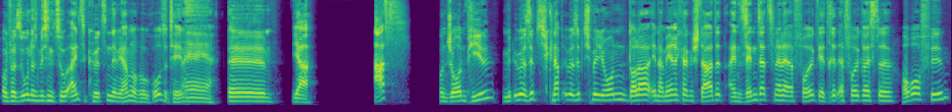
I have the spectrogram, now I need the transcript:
Und versuchen das ein bisschen zu einzukürzen, denn wir haben noch große Ja, Themen. ja, ja. Ähm, ja. Ass von Jordan Peele mit über 70, knapp über 70 Millionen Dollar in Amerika gestartet. Ein sensationeller Erfolg, der dritterfolgreichste Horrorfilm.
